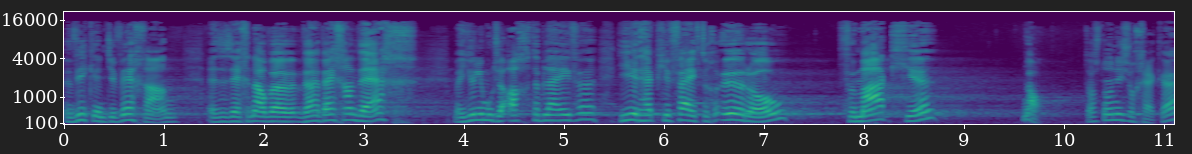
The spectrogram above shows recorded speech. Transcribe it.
een weekendje weggaan en ze zeggen, nou wij, wij gaan weg, maar jullie moeten achterblijven. Hier heb je 50 euro, vermaak je. Nou, dat is nog niet zo gek hè.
